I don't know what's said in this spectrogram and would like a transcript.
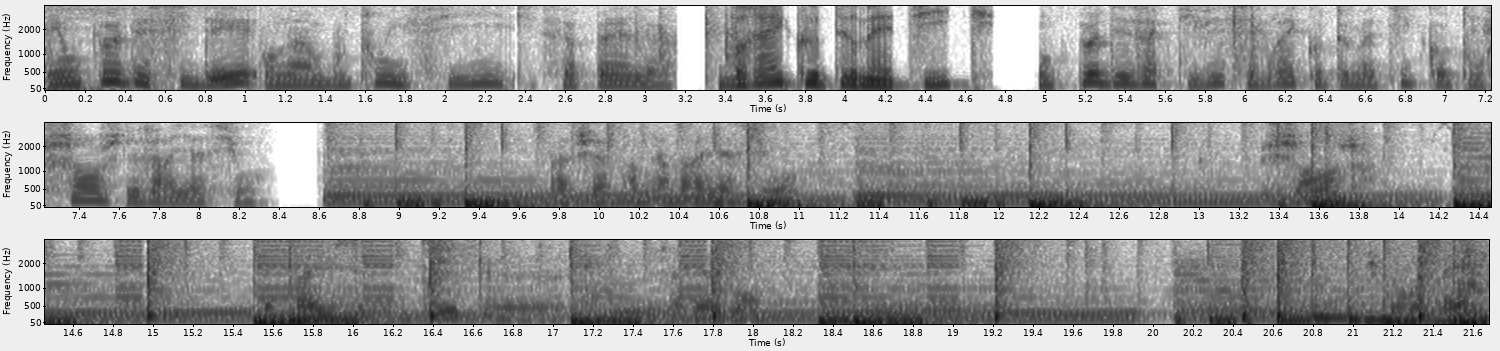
Et on peut décider, on a un bouton ici qui s'appelle Break automatique. on peut désactiver ces breaks automatiques quand on change de variation. J'ai la première variation. Je change. Il n'y a pas eu ce petit truc euh, que j'avais avant. Je le remets.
